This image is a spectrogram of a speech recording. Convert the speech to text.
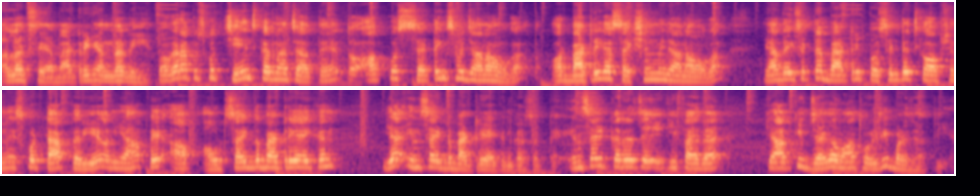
अलग से है बैटरी के अंदर नहीं है। तो अगर आप इसको चेंज करना चाहते हैं तो आपको सेटिंग्स में जाना होगा और बैटरी का सेक्शन में जाना होगा। यहाँ देख सकते हैं बैटरी परसेंटेज का ऑप्शन है, इसको टैप करिए और यहाँ पे आप आउटसाइड द बैटरी आइकन या इनसाइड द बैटरी आइकन कर सकते हैं। इनसाइड करने से एक ही फ़ायदा है कि आपकी जगह वहाँ थोड़ी सी बढ़ जाती है।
